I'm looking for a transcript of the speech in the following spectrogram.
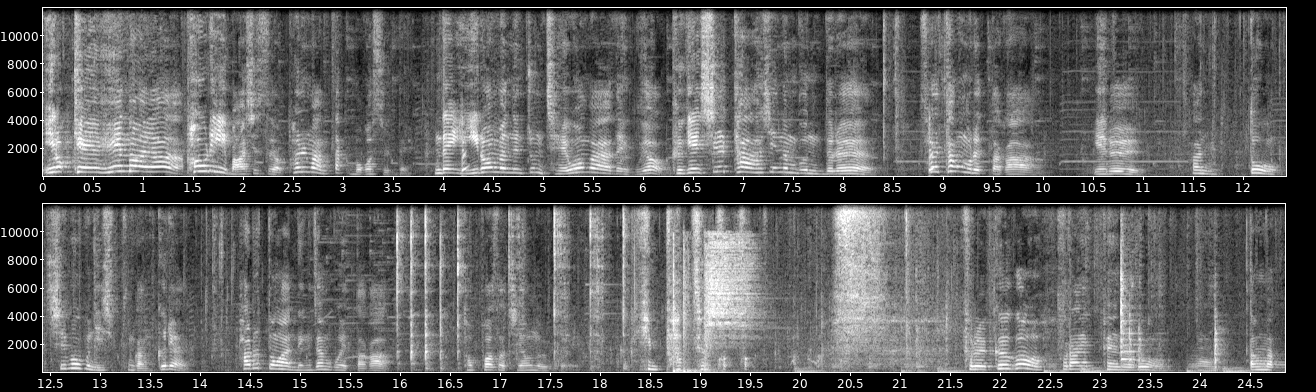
이렇게 해놔야 펄이 맛있어요. 펄만 딱 먹었을 때. 근데 이러면은 좀 재워놔야 되고요. 그게 싫다 하시는 분들은 설탕물에다가 얘를 한 또 15분, 20분간 끓여요. 하루 동안 냉장고에다가 덮어서 재워놓을 거예요. 힘 빠져. 불을 끄고 프라이팬으로 어, 딱 맞다.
